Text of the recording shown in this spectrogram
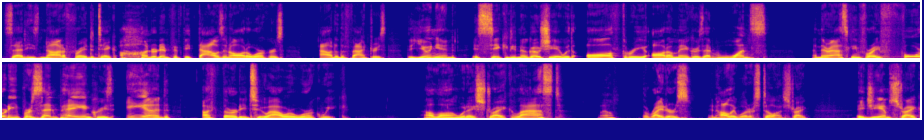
said he's not afraid to take 150,000 auto workers out of the factories. The union is seeking to negotiate with all three automakers at once, and they're asking for a 40% pay increase and a 32 hour work week. How long would a strike last? Well, the writers in Hollywood are still on strike. A GM strike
